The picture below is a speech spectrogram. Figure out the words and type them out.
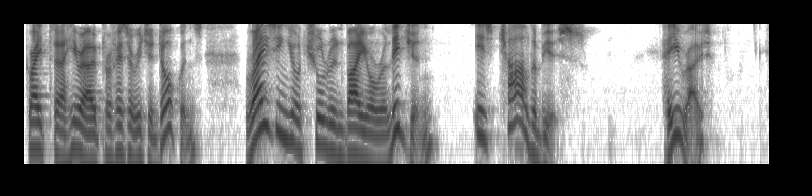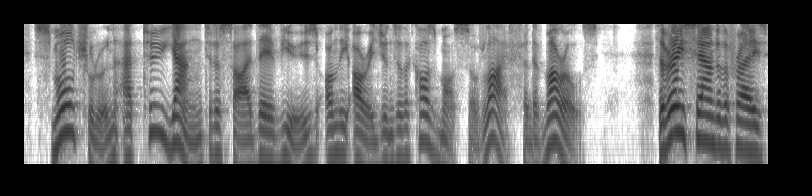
great uh, hero, Professor Richard Dawkins, raising your children by your religion is child abuse. He wrote, Small children are too young to decide their views on the origins of the cosmos, of life, and of morals. The very sound of the phrase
